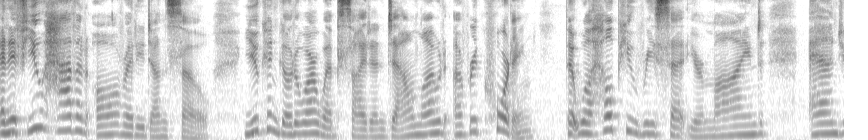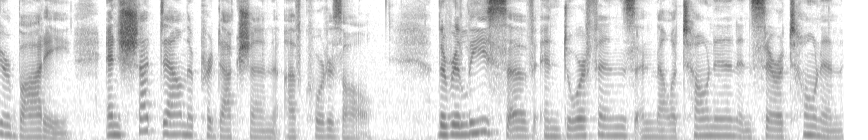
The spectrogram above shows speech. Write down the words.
And if you haven't already done so, you can go to our website and download a recording that will help you reset your mind and your body and shut down the production of cortisol. The release of endorphins and melatonin and serotonin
